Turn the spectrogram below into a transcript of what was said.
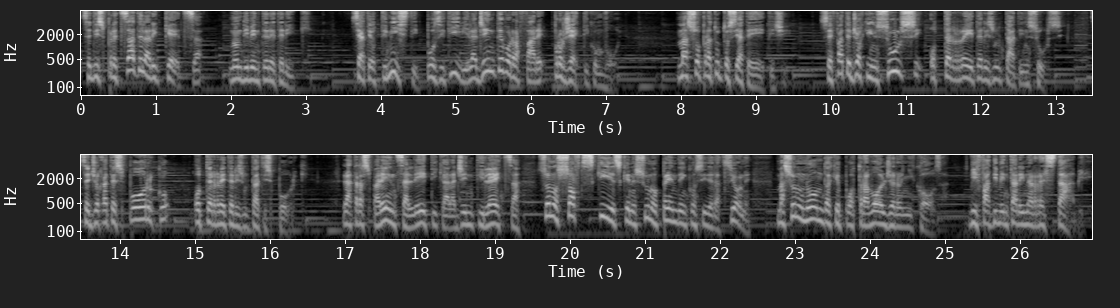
Se disprezzate la ricchezza, non diventerete ricchi. Siate ottimisti, positivi e la gente vorrà fare progetti con voi. Ma soprattutto siate etici. Se fate giochi insulsi, otterrete risultati insulsi. Se giocate sporco, otterrete risultati sporchi. La trasparenza, l'etica, la gentilezza sono soft skills che nessuno prende in considerazione, ma sono un'onda che può travolgere ogni cosa. Vi fa diventare inarrestabili.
